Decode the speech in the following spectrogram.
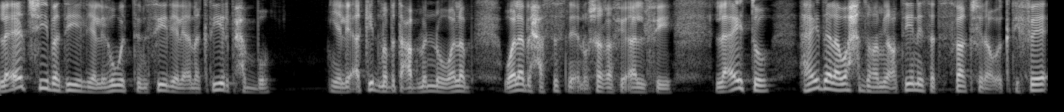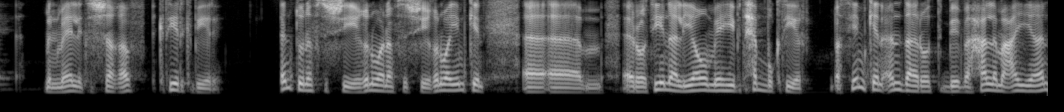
لقيت شي بديل يلي هو التمثيل يلي أنا كتير بحبه يلي أكيد ما بتعب منه ولا ب... ولا بحسسني إنه شغفي قل فيه. لقيته هيدا لوحده عم يعطيني satisfaction أو اكتفاء من ميلة الشغف كتير كبيرة. انتو نفس الشيء غنوة نفس الشيء غنوة يمكن روتينها اليومي هي بتحبه كتير بس يمكن عندها روت بمحل معين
